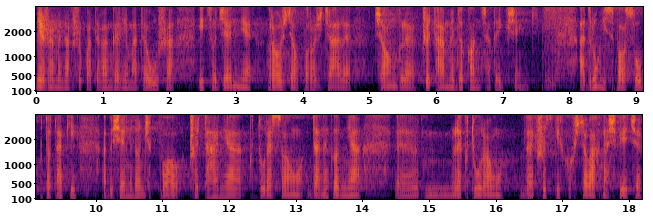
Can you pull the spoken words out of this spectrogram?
Bierzemy na przykład Ewangelię Mateusza i codziennie, rozdział po rozdziale, ciągle czytamy do końca tej księgi. A drugi sposób to taki, aby sięgnąć po czytania, które są danego dnia lekturą we wszystkich kościołach na świecie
